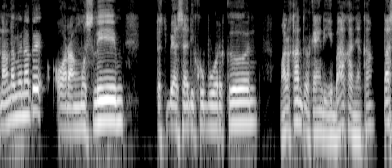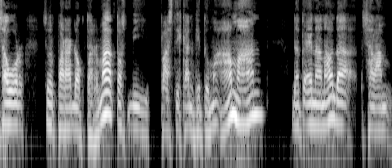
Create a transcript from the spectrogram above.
nanamina teh orang muslim terus biasa dikuburkeun. Malah kan teu yang diibahkan ya Kang. Tasawur saur para dokter mah tos dipastikan gitu mah aman. Da teu enak naon da salam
